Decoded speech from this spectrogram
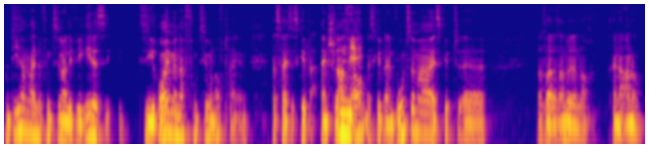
Und die haben halt eine funktionale WG, dass sie- Räume nach Funktion aufteilen. Das heißt, es gibt einen Schlafraum, Nee. es gibt ein Wohnzimmer, es gibt, äh, was war das andere denn noch? Keine Ahnung.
